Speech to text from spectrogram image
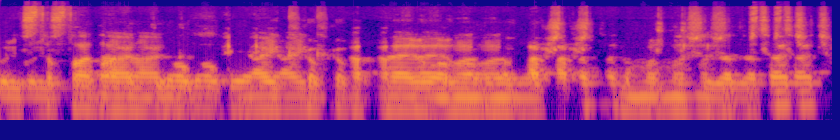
listopada globai.pl łamane warsztat, można się zapisać.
